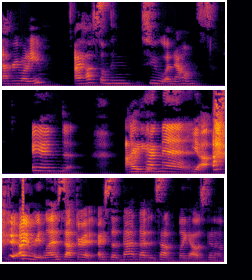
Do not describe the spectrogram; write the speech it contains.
everybody, I have something to announce. And you're I, pregnant yeah, I realized after I, I said that, that it sounded like I was gonna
